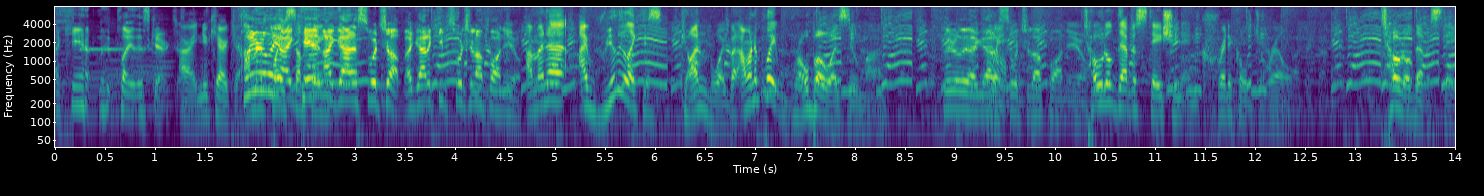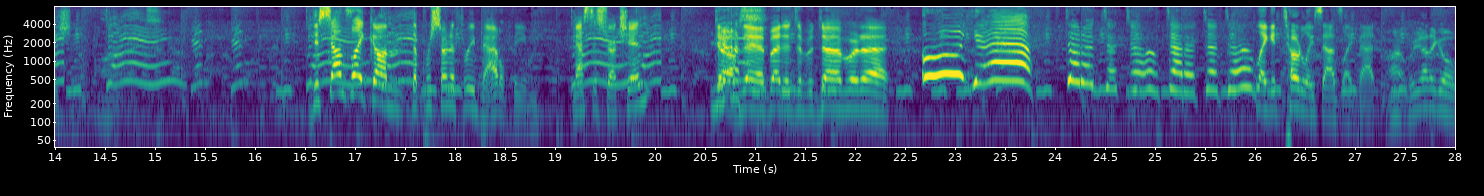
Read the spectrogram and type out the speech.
I can't play this character. All right, new character. Clearly, I something- can't. I gotta switch up. I gotta keep switching up on you. I'm gonna. I really like this gun boy, but I want to play Robo Azuma. Clearly, I gotta Wait. switch it up on you. Total devastation and critical drill. Total devastation. This sounds like um the Persona 3 battle theme. Mass destruction. Yes. Oh yeah. Like it totally sounds like that. All right, we gotta go.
